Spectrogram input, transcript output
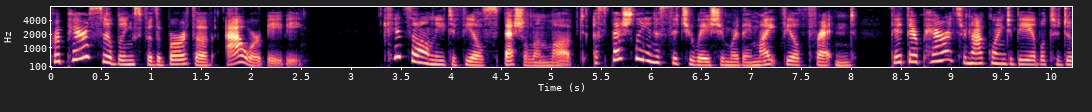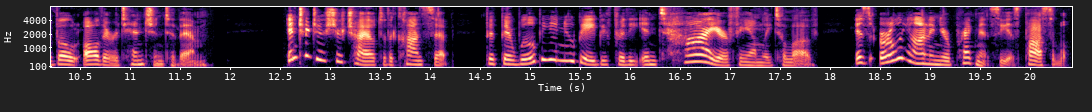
prepare siblings for the birth of our baby. Kids all need to feel special and loved, especially in a situation where they might feel threatened that their parents are not going to be able to devote all their attention to them. Introduce your child to the concept that there will be a new baby for the entire family to love as early on in your pregnancy as possible.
